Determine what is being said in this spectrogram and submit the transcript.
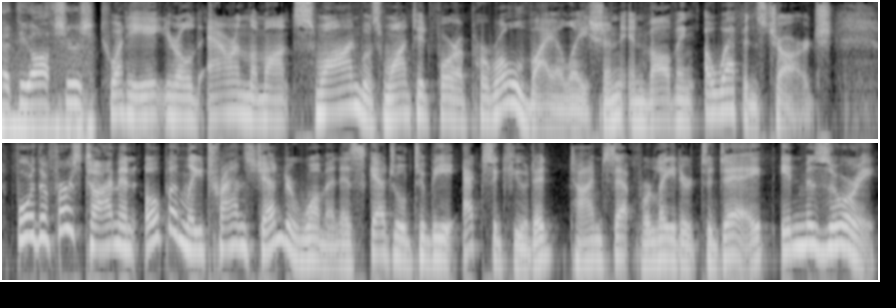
at the officers. 28 year old Aaron Lamont Swan was wanted for a parole violation involving a weapons charge. For the first time, an openly transgender woman is scheduled to be executed, time set for later today, in Missouri.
